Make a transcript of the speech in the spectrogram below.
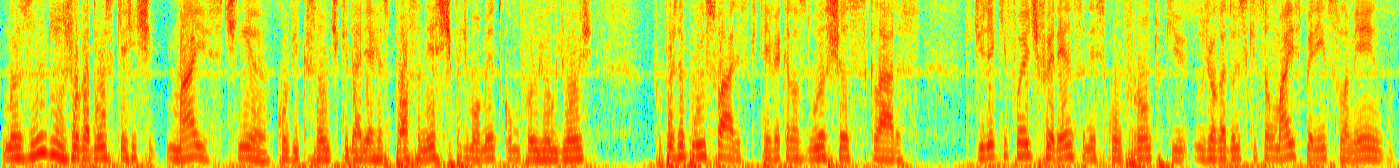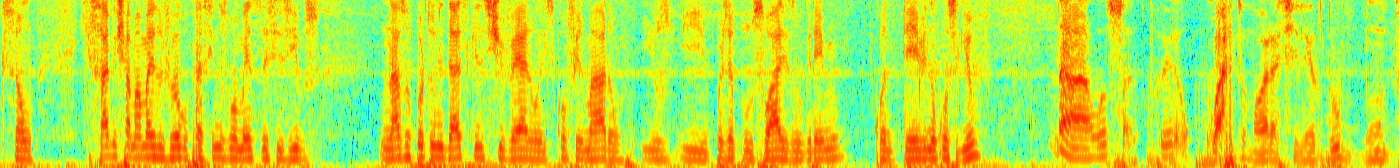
Mas um dos jogadores que a gente mais tinha convicção de que daria resposta nesse tipo de momento, como foi o jogo de hoje, foi, por exemplo, o Luiz Soares, que teve aquelas duas chances claras. Tu diria que foi a diferença nesse confronto que os jogadores que são mais experientes do Flamengo, que são que sabem chamar mais o jogo para si nos momentos decisivos, nas oportunidades que eles tiveram, eles confirmaram e, os, e por exemplo, o Soares no Grêmio, quando teve, não conseguiu? Não, o Soares, é o quarto maior artilheiro do mundo.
